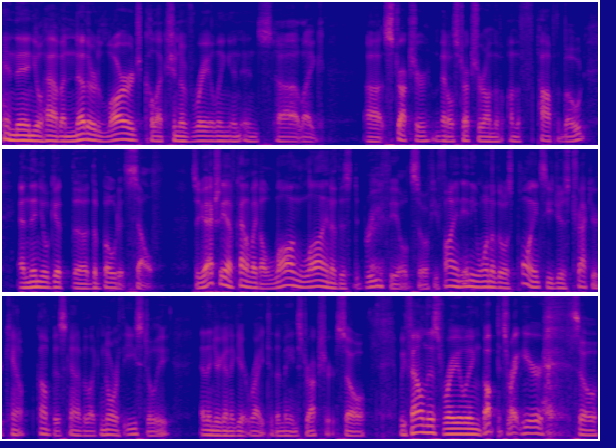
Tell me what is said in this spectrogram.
and then you'll have another large collection of railing and, and uh, like uh, structure, metal structure on the on the top of the boat, and then you'll get the the boat itself. So you actually have kind of like a long line of this debris right. field. So if you find any one of those points, you just track your camp compass kind of like northeasterly, and then you're going to get right to the main structure. So we found this railing. Up, oh, it's right here. so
